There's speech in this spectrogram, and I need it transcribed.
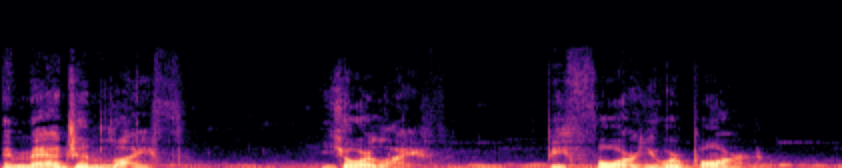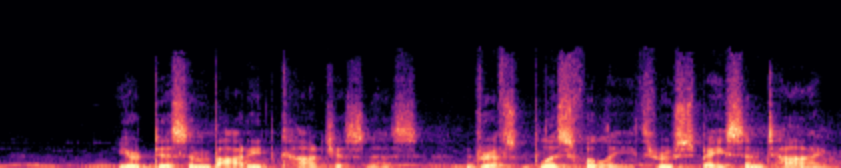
Imagine life, your life, before you were born. Your disembodied consciousness drifts blissfully through space and time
